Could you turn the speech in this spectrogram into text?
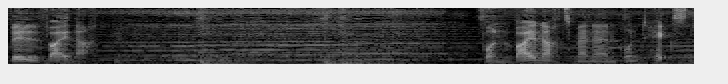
will Weihnachten. Von Weihnachtsmännern und Hexen.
